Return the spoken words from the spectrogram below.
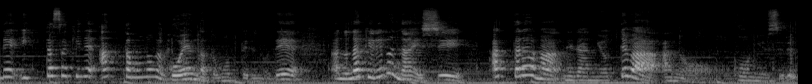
で行った先であったものがご縁だと思ってるのであのなければないしあったらまあ値段によってはあの購入する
